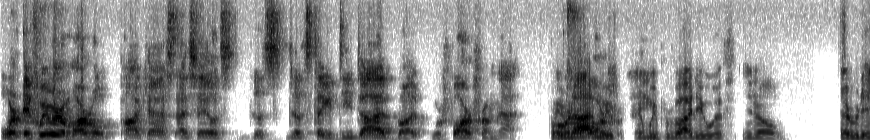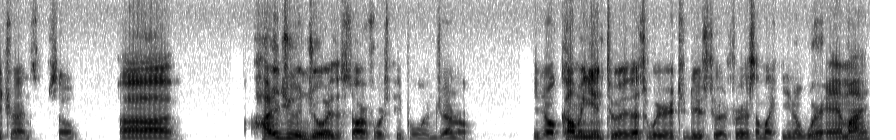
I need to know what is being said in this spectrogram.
we're, if we were a Marvel podcast, I'd say let's let's let's take a deep dive, but we're far from that. but we're not, and we, and we provide you with you know everyday trends. So, uh, how did you enjoy the Star Force people in general? You know, coming into it, that's what we were introduced to at first. I'm like, you know, where am I?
